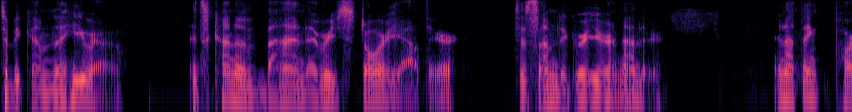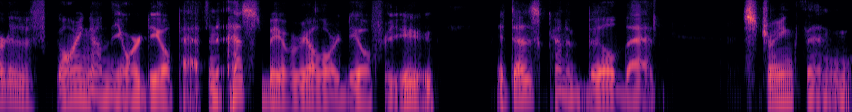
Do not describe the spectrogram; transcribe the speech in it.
to become the hero. It's kind of behind every story out there to some degree or another. And I think part of going on the ordeal path, and it has to be a real ordeal for you, it does kind of build that strength and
